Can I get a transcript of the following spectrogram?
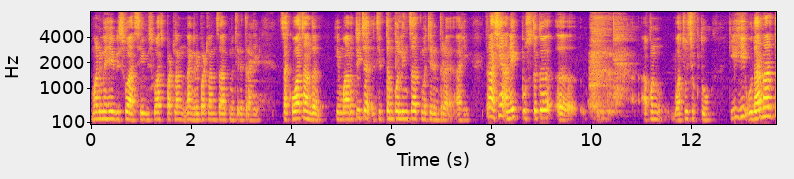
मन में हे विश्वास हे विश्वास पाटलां नांगरे पाटलांचं आत्मचरित्र आहे. चकवा चांदन हे मारुतीच्या चित्तमपल्लींचं आत्मचरित्र आहे. तर अशी अनेक पुस्तकं आपण वाचू शकतो की ही उदाहरणार्थ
